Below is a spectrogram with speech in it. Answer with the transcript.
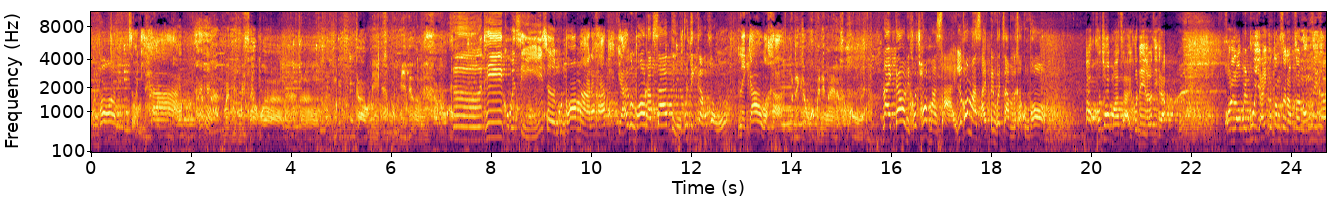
คุณพ่อสวัสดีค่ะ ไม่ไม่ไม่ทราบว่าเนก้าวนี่คือมีเรื่องอะไรนะครับ คือที่ครูเป็นสีเชิญคุณพ่อมานะคะ อยากให้คุณพ่อรับทราบถึงพฤติกรรมของนายเก้าอะค่ะ พฤติกรรมเขาเป็นยังไงล่ะครับครูนายเก้าเนี่ยเขาชอบมาสาย แล้วก็มาสายเป็นประจำเลยค่ะ คุณพ่อ เอ้าเขาชอบมาสายก็ดีแล้วสิครับ คนเราเป็นผู้ใหญ่ก็ต้องสนับสนุนสิครับ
